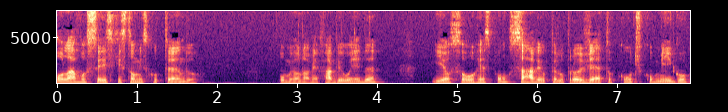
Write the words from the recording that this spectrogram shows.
Olá, vocês que estão me escutando. O meu nome é Fábio Eda e eu sou o responsável pelo projeto Conte Comigo.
